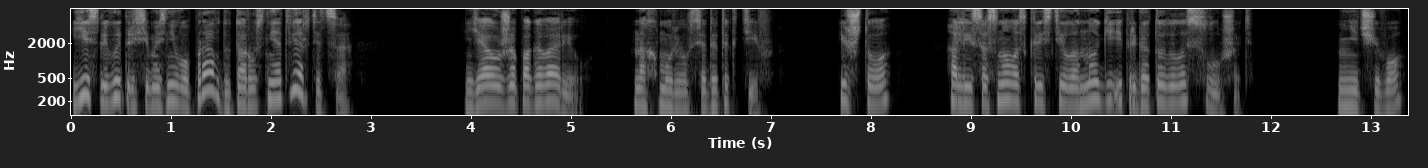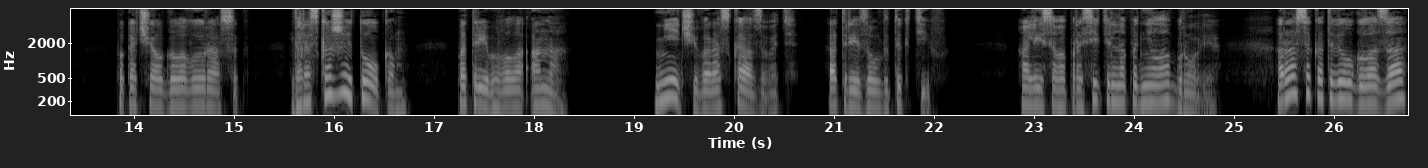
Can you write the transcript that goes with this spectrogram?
Если вытрясем из него правду, Тарус не отвертится». «Я уже поговорил», — нахмурился детектив. «И что?» Алиса снова скрестила ноги и приготовилась слушать. «Ничего», — покачал головой Расок. «Да расскажи толком», — потребовала она. «Нечего рассказывать», — отрезал детектив. Алиса вопросительно подняла брови. Расок отвел глаза,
